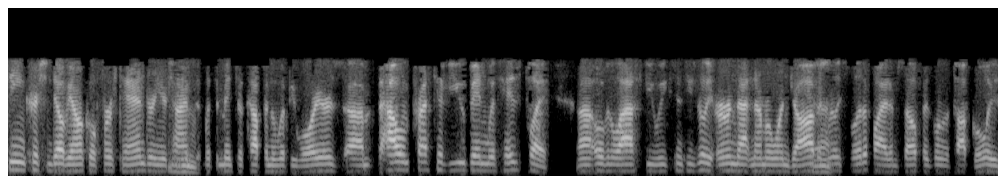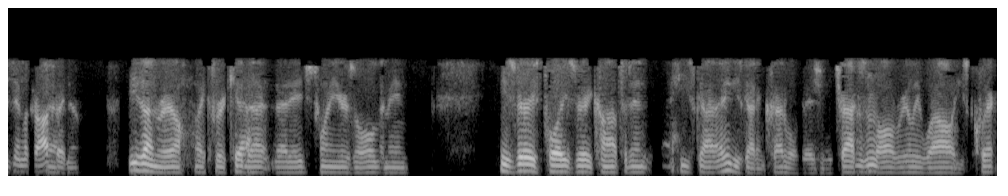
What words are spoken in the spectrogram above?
seen Christian Del Bianco firsthand during your time Mhm. with the Minto Cup and the Whitby Warriors. Um, how impressed have you been with his play uh, over the last few weeks since he's really earned that number one job and really solidified himself as one of the top goalies in lacrosse Yeah. right now? He's unreal. Like for a kid Yeah. that that age, 20 years old. I mean, he's very poised, very confident. He's got, I think he's got incredible vision. He tracks Mhm. the ball really well. He's quick.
